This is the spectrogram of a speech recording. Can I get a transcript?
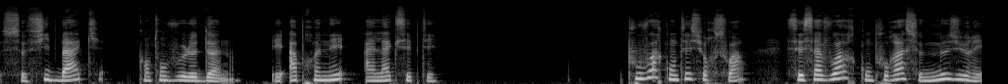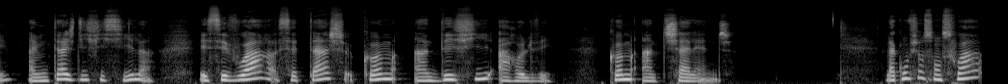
ce feedback quand on vous le donne et apprenez à l'accepter. Pouvoir compter sur soi, c'est savoir qu'on pourra se mesurer à une tâche difficile et c'est voir cette tâche comme un défi à relever, comme un challenge. La confiance en soi,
